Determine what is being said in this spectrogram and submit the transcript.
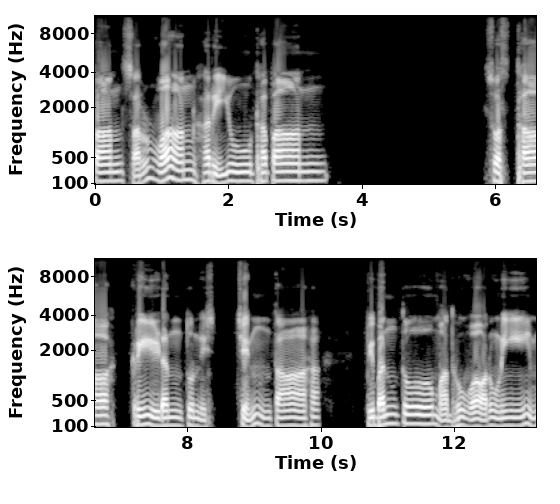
तान् सर्वान् हरियूथपान् स्वस्थाः क्रीडन्तु निश्चिन्ताः पिबन्तो मधुवारुणीम्।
